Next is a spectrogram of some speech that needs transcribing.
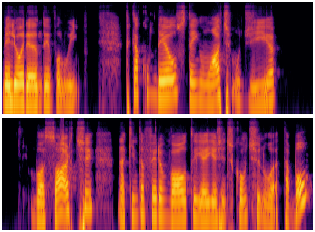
melhorando, evoluindo. Fica com Deus, tenha um ótimo dia. Boa sorte, na quinta-feira eu volto e aí a gente continua, tá bom?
